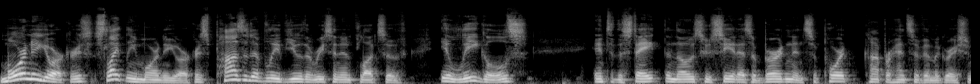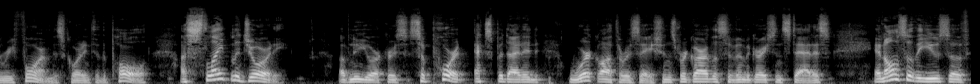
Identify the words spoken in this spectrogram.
More New Yorkers, slightly more New Yorkers, positively view the recent influx of illegals into the state than those who see it as a burden and support comprehensive immigration reform, according to the poll. A slight majority of New Yorkers support expedited work authorizations, regardless of immigration status, and also the use of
